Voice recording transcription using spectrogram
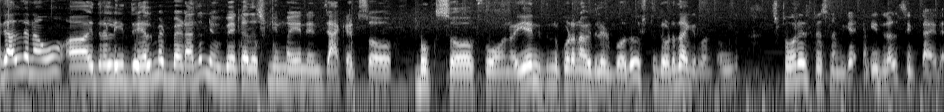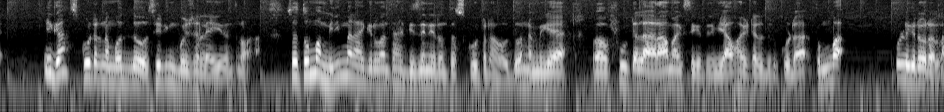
ಇದಲ್ಲದೆ ನಾವು ಇದರಲ್ಲಿ ಇದು ಹೆಲ್ಮೆಟ್ ಬೇಡ ಅಂದ್ರೆ ನೀವು ಬೇಕಾದಷ್ಟು ನಿಮ್ಮ ಏನೇನು ಜಾಕೆಟ್ಸು ಬುಕ್ಸು ಫೋನ್ ಏನಿದ್ರು ಕೂಡ ನಾವು ಇದ್ರಲ್ಲಿ ಇಷ್ಟು ದೊಡ್ಡದಾಗಿರುವಂಥ ಒಂದು ಸ್ಟೋರೇಜ್ ಸ್ಪೇಸ್ ನಮಗೆ ಇದರಲ್ಲಿ ಸಿಗ್ತಾ ಇದೆ. ಈಗ ಸ್ಕೂಟರ್ನ ಮೊದಲು ಸೀಟಿಂಗ್ ಪೊಸಿಷನ್ ಹೇಗಿದೆ ಅಂತ ನೋಡೋಣ. ಸೊ ತುಂಬ ಮಿನಿಮಲ್ ಆಗಿರುವಂತಹ ಡಿಸೈನ್ ಇರುವಂಥ ಸ್ಕೂಟರ್ ಹೌದು. ನಮಗೆ ಫೂಟ್ ಎಲ್ಲ ಆರಾಮಾಗಿ ಸಿಗುತ್ತೆ. ನಿಮ್ಗೆ ಯಾವ ಹೈಟ್ ಹೇಳಿದ್ರು ಕೂಡ ತುಂಬ ಕುಳ್ಳಿಗಿರೋರಲ್ಲ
